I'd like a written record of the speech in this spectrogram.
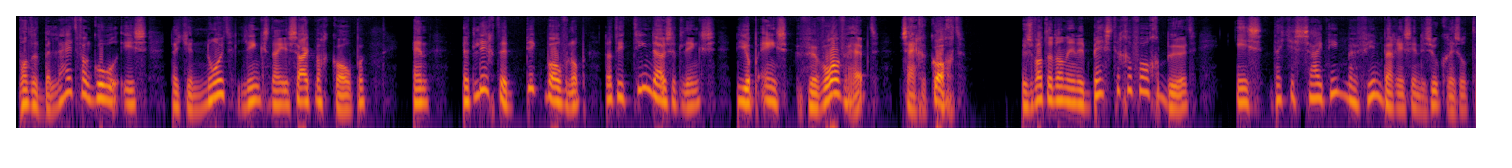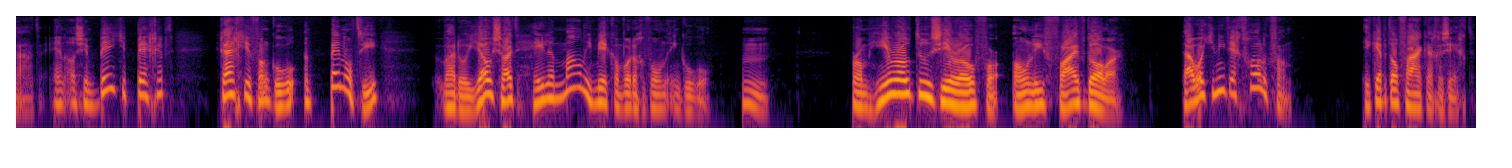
Want het beleid van Google is dat je nooit links naar je site mag kopen en het ligt er dik bovenop dat die 10.000 links die je opeens verworven hebt, zijn gekocht. Dus wat er dan in het beste geval gebeurt, is dat je site niet meer vindbaar is in de zoekresultaten. En als je een beetje pech hebt, krijg je van Google een penalty, waardoor jouw site helemaal niet meer kan worden gevonden in Google. Hmm. From hero to zero for only 5 dollar. Daar word je niet echt vrolijk van. Ik heb het al vaker gezegd.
